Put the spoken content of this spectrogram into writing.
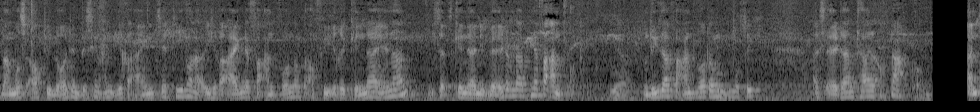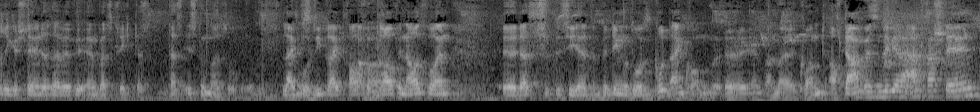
man muss auch die Leute ein bisschen an ihre Eigeninitiative und an ihre eigene Verantwortung auch für ihre Kinder erinnern. Ich setze Kinder in die Welt und da habe ich eine Verantwortung. Ja. Und dieser Verantwortung mhm. muss ich als Elternteil auch nachkommen. Anträge stellen, dass er für irgendwas kriegt. Das, das ist nun mal so. Vielleicht, wo Sie vielleicht drauf, drauf hinaus wollen, äh, dass hier ein bedingungsloses Grundeinkommen äh, irgendwann mal kommt. Auch da müssen Sie wieder einen Antrag stellen,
